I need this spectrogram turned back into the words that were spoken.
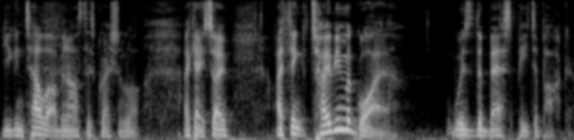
You can tell that I've been asked this question a lot. Okay, so I think Tobey Maguire was the best Peter Parker.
